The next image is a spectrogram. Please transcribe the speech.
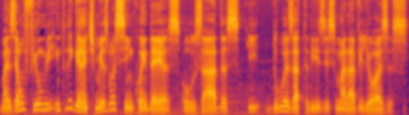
Mas é um filme intrigante, mesmo assim, com ideias ousadas e duas atrizes maravilhosas.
